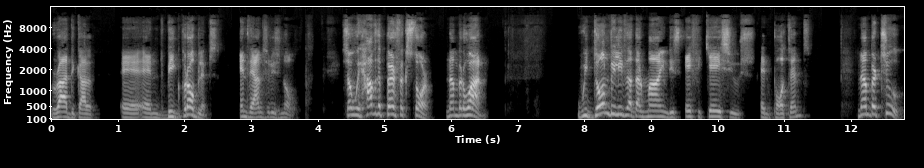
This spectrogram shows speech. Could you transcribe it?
radical uh, and big problems? And the answer is no. So we have the perfect storm. Number one, we don't believe that our mind is efficacious and potent. Number two,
